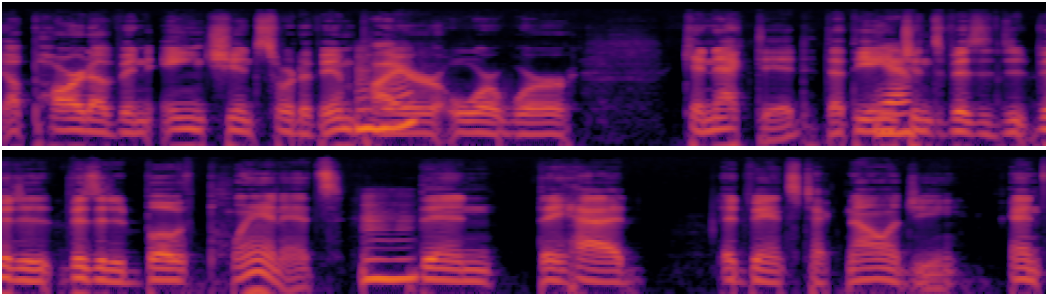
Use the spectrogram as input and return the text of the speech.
a part of an ancient sort of empire or were connected that the Mm-hmm. Yeah. ancients visited visited, visited both planets Mm-hmm. then they had advanced technology and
